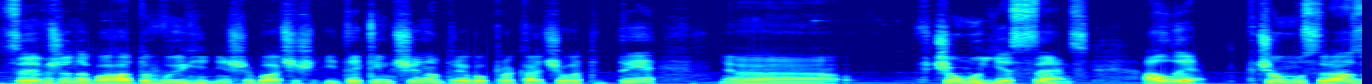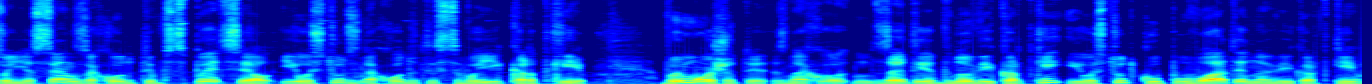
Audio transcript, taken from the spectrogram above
Це вже набагато вигідніше, бачиш? І таким чином треба прокачувати те, е, в чому є сенс. Але в чому зразу є сенс заходити в спеціал і ось тут знаходити свої картки. Ви можете зайти в нові картки і ось тут купувати нові картки.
